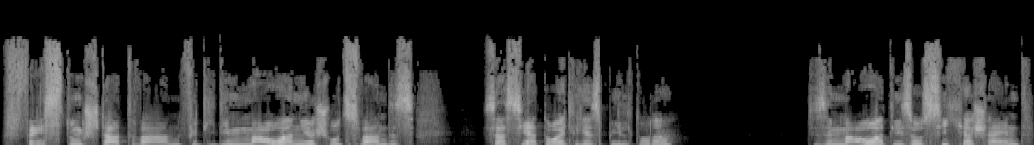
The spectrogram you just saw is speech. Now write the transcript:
Festungsstadt waren, für die die Mauern ihr Schutz waren, das ist ein sehr deutliches Bild, oder? Diese Mauer, die so sicher scheint,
